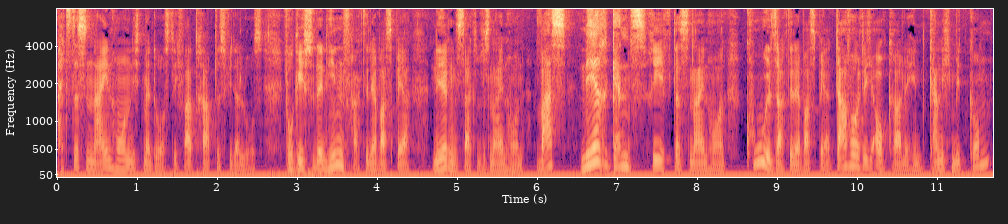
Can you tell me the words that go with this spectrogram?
Als das Neinhorn nicht mehr durstig war, trabte es wieder los. Wo gehst du denn hin? fragte der Wasbär. Nirgends, sagte das Neinhorn. Was? Nirgends, rief das Neinhorn. Cool, sagte der Wasbär. Da wollte ich auch gerade hin. Kann ich mitkommen?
